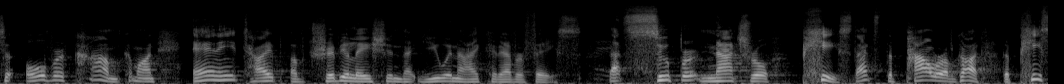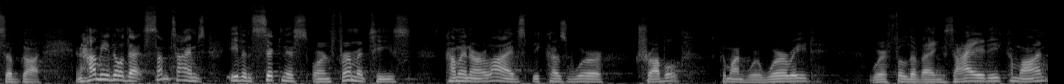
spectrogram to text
to overcome, come on, any type of tribulation that you and I could ever face. That's supernatural peace. That's the power of God, the peace of God. And how many know that sometimes even sickness or infirmities come in our lives because we're troubled? Come on, we're worried, we're filled of anxiety. Come on.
